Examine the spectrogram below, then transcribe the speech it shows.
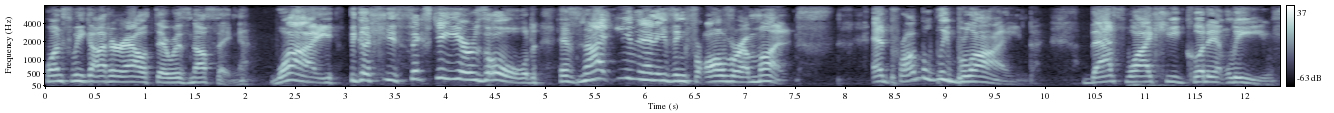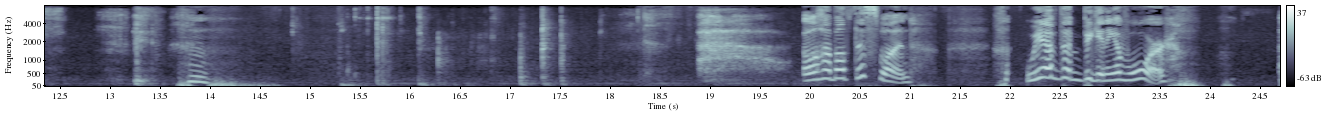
once we got her out, there was nothing. Why? Because she's 60 years old, has not eaten anything for over a month, and probably blind. That's why she couldn't leave. Oh, how about this one? We have the beginning of war.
